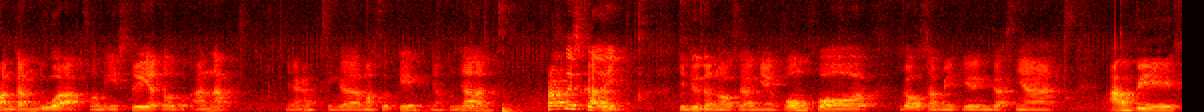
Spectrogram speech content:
panggang dua suami istri atau untuk anak, ya kan, tinggal masukin, langsung jalan. Praktis sekali. Jadi udah nggak usah nyeng kompor, nggak usah mikirin gasnya habis.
